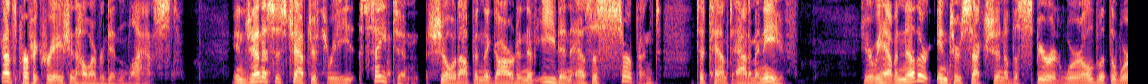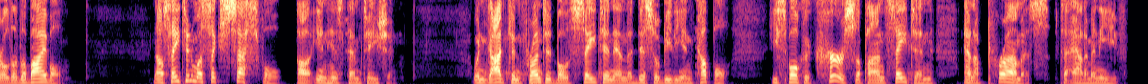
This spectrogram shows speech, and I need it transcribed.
God's perfect creation, however, didn't last. In Genesis chapter 3, Satan showed up in the Garden of Eden as a serpent to tempt Adam and Eve. Here we have another intersection of the spirit world with the world of the Bible. Now, Satan was successful uh, in his temptation. When God confronted both Satan and the disobedient couple, he spoke a curse upon Satan and a promise to Adam and Eve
